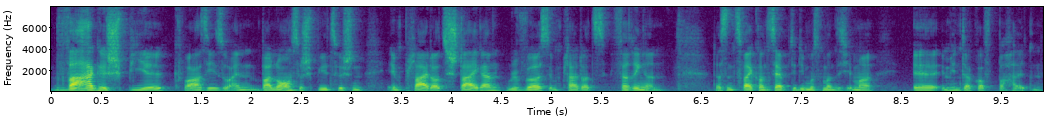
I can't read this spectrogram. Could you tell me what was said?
Waagespiel quasi, so ein Balancespiel zwischen Implied Odds steigern, Reverse Implied Odds verringern. Das sind zwei Konzepte, die muss man sich immer äh, im Hinterkopf behalten.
